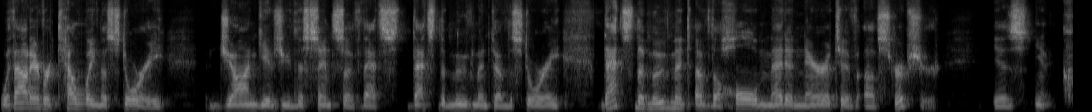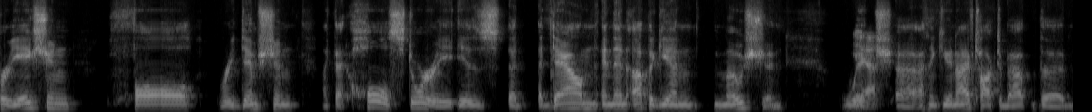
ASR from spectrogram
without ever telling the story, John gives you the sense of that's that's the movement of the story. That's the movement of the whole meta narrative of Scripture, is you know, creation, fall, redemption. like that whole story is a, a down and then up again motion, which yeah. uh, I think you and I have talked about the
